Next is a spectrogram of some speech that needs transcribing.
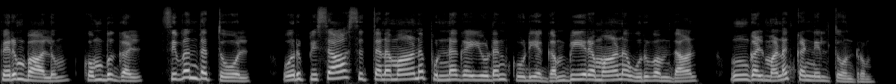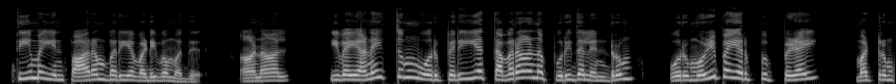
பெரும்பாலும் கொம்புகள் சிவந்த தோல் ஒரு பிசாசுத்தனமான புன்னகையுடன் கூடிய கம்பீரமான உருவம்தான் உங்கள் மனக்கண்ணில் தோன்றும். தீமையின் பாரம்பரிய வடிவம் அது. ஆனால் இவை அனைத்தும் ஒரு பெரிய தவறான புரிதல் என்றும் ஒரு மொழிபெயர்ப்பு பிழை மற்றும்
